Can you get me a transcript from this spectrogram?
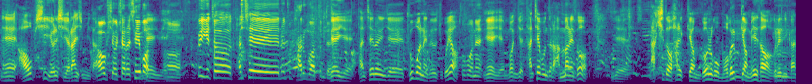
네 9시, 10시, 11시입니다. 9시, 10시 하나 세 번. 네, 네. 어. 그 이게 저 단체는 좀 다른 것 같던데. 네, 예. 단체는 이제 두 번에 넣어주고요. 두 번에. 예, 예. 뭐 이제 단체분들은 암만 해도 이제 낚시도 할 겸 놀고 먹을 겸 해서 그러니까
